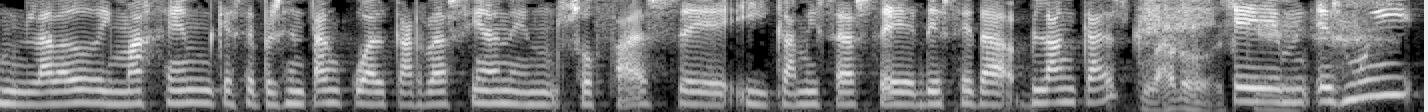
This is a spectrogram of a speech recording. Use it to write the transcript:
un lavado de imagen que se presentan cual Kardashian en sofás eh, y camisas eh, de seda blancas, claro, es, eh, es muy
